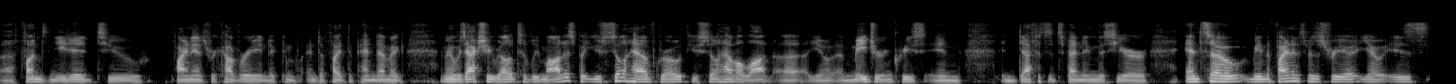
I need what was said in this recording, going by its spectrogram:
uh, funds needed to finance recovery and to and to fight the pandemic. I mean, it was actually relatively modest, but you still have growth. You still have a lot, uh, you know, a major increase in in deficit spending this year. And so, I mean, the finance ministry, uh, you know, is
